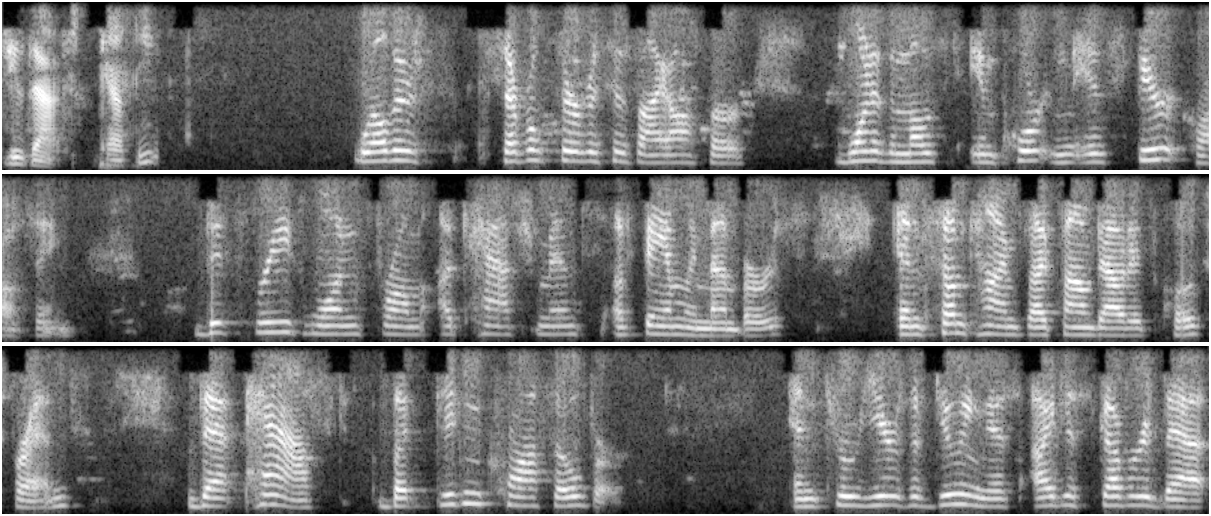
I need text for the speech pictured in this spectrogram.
do that, Kathy? Well, there's several services I offer. One of the most important is spirit crossing. This frees one from attachments of family members, and sometimes I found out it's close friends that passed but didn't cross over. And through years of doing this, I discovered that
